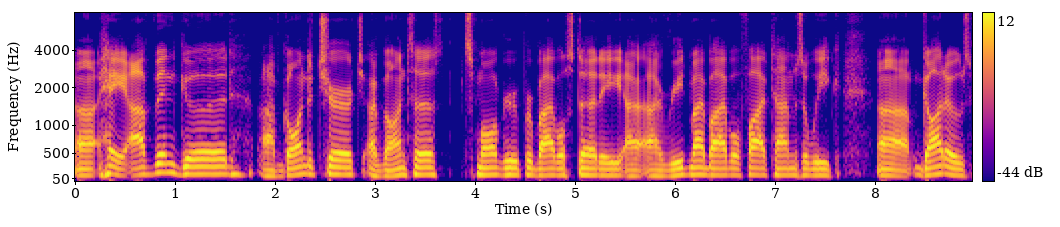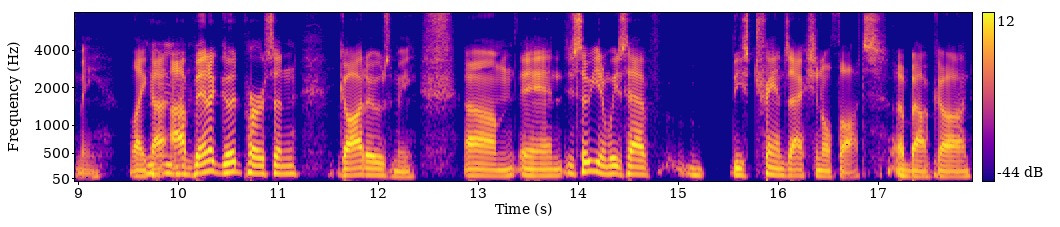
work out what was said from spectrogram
uh, hey, I've been good. I've gone to church. I've gone to small group or Bible study. I, I read my Bible five times a week. Uh, God owes me. Like mm. I, have been a good person, God owes me, um, and so you know we just have these transactional thoughts about God.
